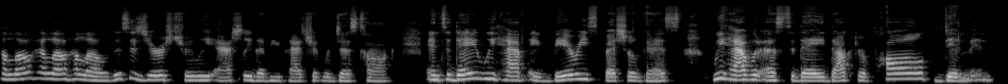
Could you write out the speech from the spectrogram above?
Hello, hello, hello. This is yours truly, Ashley W. Patrick with Just Talk. And today we have a very special guest. We have with us today Dr. Paul Denman.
